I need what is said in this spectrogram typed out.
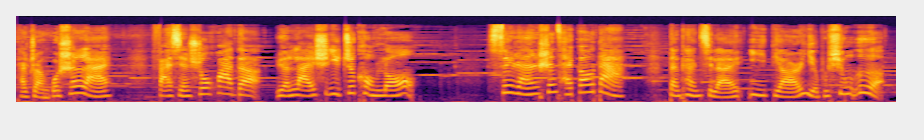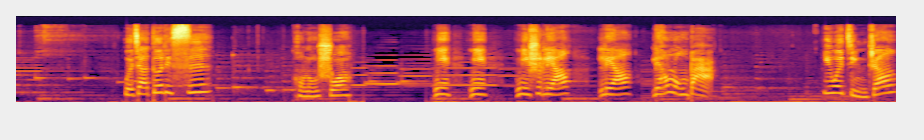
他转过身来，发现说话的原来是一只恐龙，虽然身材高大，但看起来一点儿也不凶恶。我叫多丽丝，恐龙说：“你你你是梁梁梁龙吧？”因为紧张，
